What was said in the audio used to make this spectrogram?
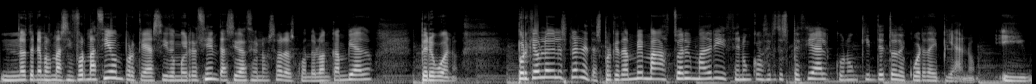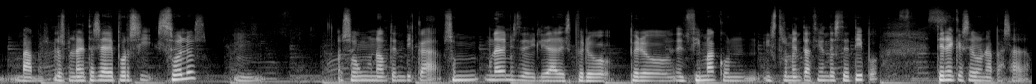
No tenemos más información porque ha sido muy reciente, ha sido hace unas horas cuando lo han cambiado, pero bueno. ¿Por qué hablo de los planetas? Porque también van a actuar en Madrid en un concierto especial con un quinteto de cuerda y piano. Y vamos, los planetas ya de por sí solos mm, son una auténtica, son una de mis debilidades, pero, pero encima con instrumentación de este tipo tiene que ser una pasada.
